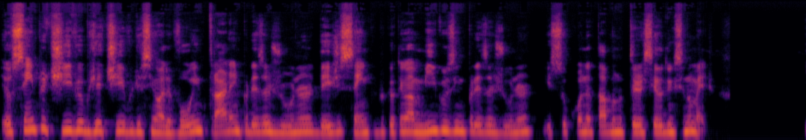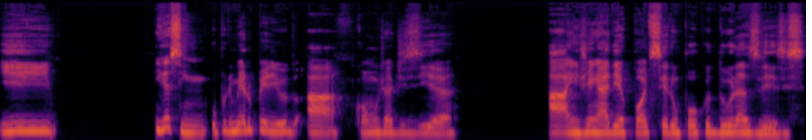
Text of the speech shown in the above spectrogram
eu sempre tive o objetivo de assim, olha, vou entrar na empresa júnior desde sempre, porque eu tenho amigos em empresa júnior, isso quando eu tava no terceiro do ensino médio. E e assim, o primeiro período, a, como já dizia, a engenharia pode ser um pouco dura às vezes.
